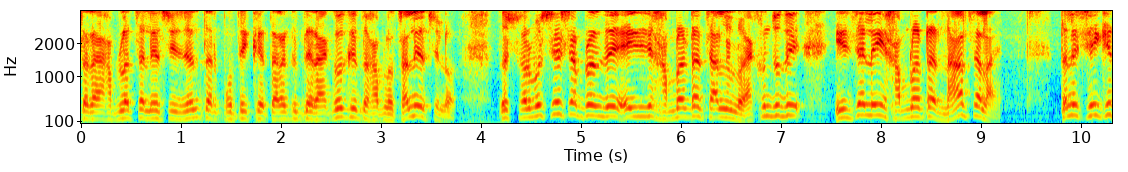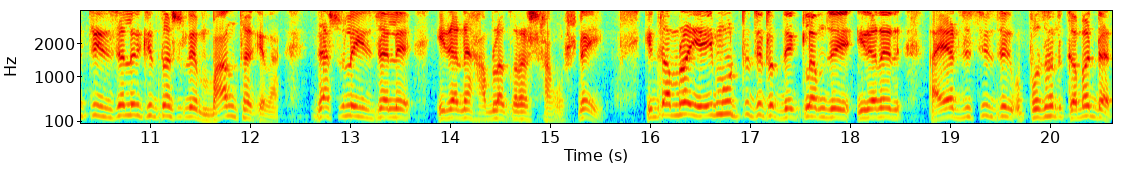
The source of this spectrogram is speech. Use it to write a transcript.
তারা হামলা চালিয়েছে ইসরায়েল, তার প্রতিক্রিয়া, তারা কিন্তু এর আগেও কিন্তু হামলা চালিয়েছিল। তো সর্বশেষ আপনার যে এই যে হামলাটা চালালো, এখন যদি ইসরায়েল এই হামলাটা না চালায় তাহলে সেই ক্ষেত্রে ইসরায়েলের কিন্তু আসলে মান থাকে না যে আসলে ইসরায়েলে ইরানে হামলা করার সাহস নেই। কিন্তু আমরা এই মুহূর্তে যেটা দেখলাম যে ইরানের আইআরজিসির যে প্রধান কমান্ডার,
